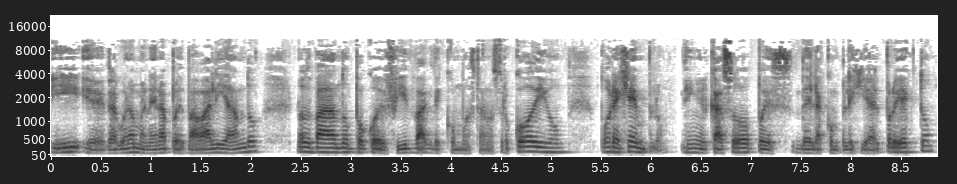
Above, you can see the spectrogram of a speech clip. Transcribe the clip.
y eh, de alguna manera pues va validando, nos va dando un poco de feedback de cómo está nuestro código. Por ejemplo, en el caso pues de la complejidad del proyecto,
